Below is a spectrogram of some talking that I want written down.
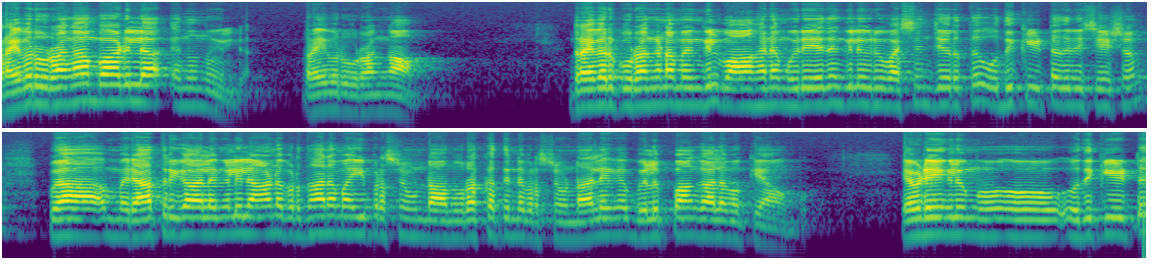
ഡ്രൈവർ ഉറങ്ങാൻ പാടില്ല എന്നൊന്നുമില്ല. ഡ്രൈവർ ഉറങ്ങാം. ഡ്രൈവർക്ക് ഉറങ്ങണമെങ്കിൽ വാഹനം ഒരു ഏതെങ്കിലും ഒരു വശം ചേർത്ത് ഒതുക്കിയിട്ടതിന് ശേഷം രാത്രികാലങ്ങളിലാണ് പ്രധാനമായി പ്രശ്നം ഉണ്ടാകുന്നത് ഉറക്കത്തിന്റെ പ്രശ്നം ഉണ്ടാകും അല്ലെങ്കിൽ വെളുപ്പാങ്കാലമൊക്കെ ആകുമ്പോൾ എവിടെയെങ്കിലും ഒതുക്കിയിട്ട്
